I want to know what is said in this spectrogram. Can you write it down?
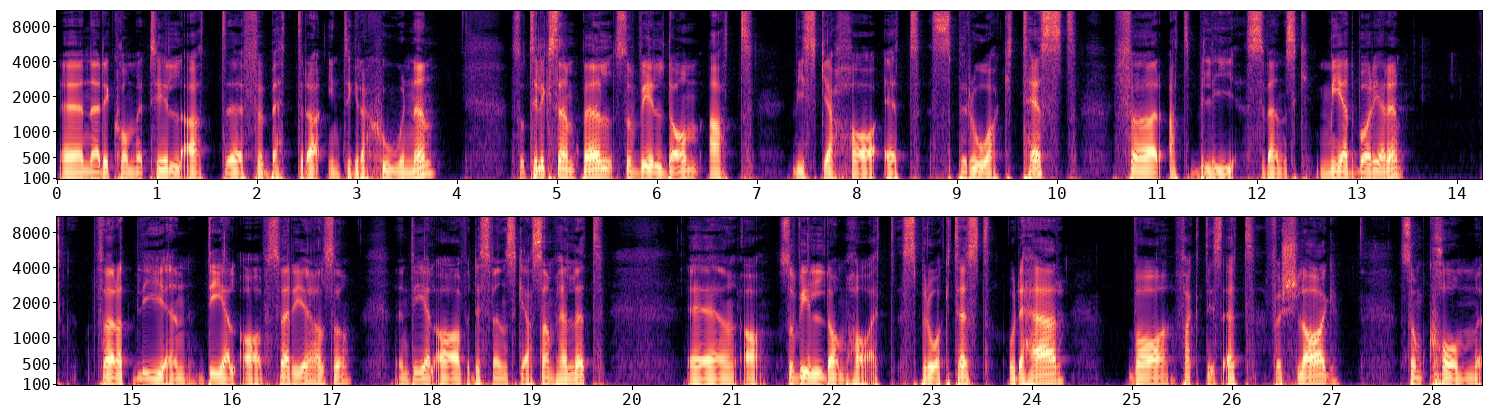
eh, när det kommer till att eh, förbättra integrationen. Så till exempel så vill de att vi ska ha ett språktest för att bli svensk medborgare för att bli en del av Sverige alltså en del av det svenska samhället. Eh, ja, så vill de ha ett språktest. Och det här var faktiskt ett förslag som kom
